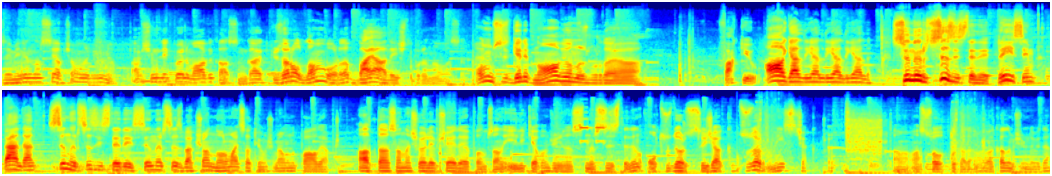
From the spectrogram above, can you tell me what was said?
Zemini nasıl yapacağım onu bilmiyorum. Tamam şimdilik böyle mavi kalsın. Gayet güzel oldu lan bu arada. Bayağı değişti buranın havası. Oğlum siz gelip ne yapıyorsunuz burada ya? Fuck you. Aa geldi geldi geldi geldi. Sınırsız istedi. Reisim benden sınırsız istedi. Sınırsız. Bak şu an normal satıyormuşum. Ben bunu pahalı yapacağım. Hatta sana şöyle bir şey de yapalım. Sana iyilik yapalım. Çünkü sen sınırsız istedin. 34 sıcak. 34 mü? Neyi sıcak? Şöyle. Tamam az soğuttuk adamı. Bakalım şimdi bir de.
